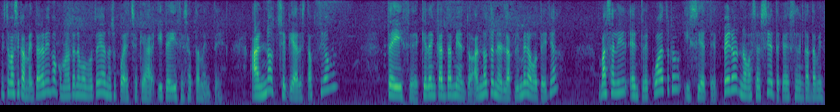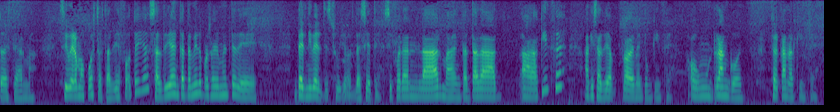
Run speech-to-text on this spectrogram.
Esto básicamente, ahora mismo como no tenemos botella no se puede chequear y te dice exactamente, al no chequear esta opción, te dice que el encantamiento, al no tener la primera botella, va a salir entre 4 y 7, pero no va a ser 7, que es el encantamiento de este arma. Si hubiéramos puesto estas 10 botellas, saldría encantamiento posiblemente de, del nivel suyo, de 7. Si fueran la arma encantada a 15, aquí saldría probablemente un 15 o un rango cercano al 15.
